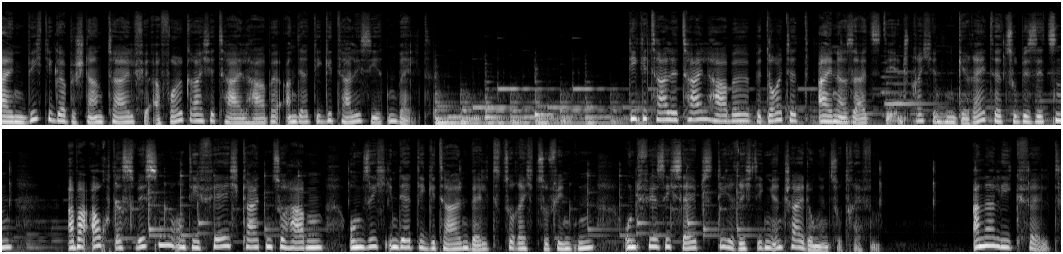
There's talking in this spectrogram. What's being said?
ein wichtiger Bestandteil für erfolgreiche Teilhabe an der digitalisierten Welt. Digitale Teilhabe bedeutet einerseits die entsprechenden Geräte zu besitzen, aber auch das Wissen und die Fähigkeiten zu haben, um sich in der digitalen Welt zurechtzufinden und für sich selbst die richtigen Entscheidungen zu treffen. Anna Liegfeld,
